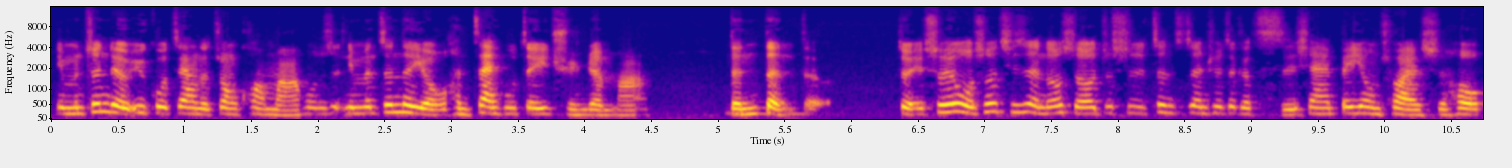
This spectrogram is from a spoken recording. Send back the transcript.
你们真的有遇过这样的状况吗？或者是你们真的有很在乎这一群人吗？等等的。对，所以我说，其实很多时候就是“政治正确”这个词现在被用出来的时候，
